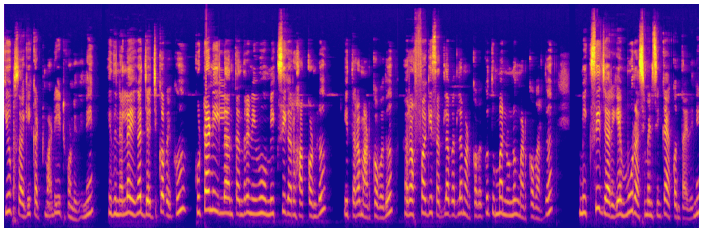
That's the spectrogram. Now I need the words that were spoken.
ಕ್ಯೂಬ್ಸ್ ಆಗಿ ಕಟ್ ಮಾಡಿ ಇಟ್ಕೊಂಡಿದ್ದೀನಿ. ಇದನ್ನೆಲ್ಲ ಈಗ ಜಜ್ಕೋಬೇಕು. ಕುಟಾಣಿ ಇಲ್ಲ ಅಂತಂದರೆ ನೀವು ಮಿಕ್ಸಿಗಾರು ಹಾಕ್ಕೊಂಡು ಈ ಥರ ಮಾಡ್ಕೋಬೋದು. ರಫ್ ಆಗಿ ಸದ್ಲ ಬದ್ಲ ಮಾಡ್ಕೋಬೇಕು. ತುಂಬ ನುಣ್ಣಗೆ ಮಾಡ್ಕೋಬಾರ್ದು. ಮಿಕ್ಸಿ ಜಾರಿಗೆ ಮೂರು ಹಸಿಮೆಣಸಿನ್ಕಾಯಿ ಹಾಕ್ಕೊತಾ ಇದ್ದೀನಿ.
